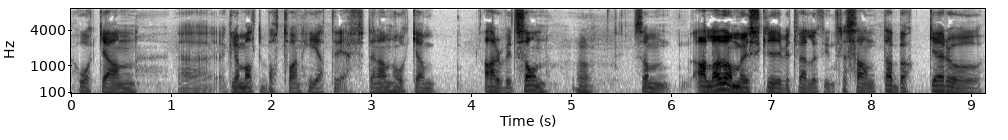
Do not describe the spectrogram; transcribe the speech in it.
Håkan Eh, jag glömmer alltid bort vad han heter i efternamn, Håkan Arvidsson. Mm. Som, alla de har ju skrivit väldigt intressanta böcker och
